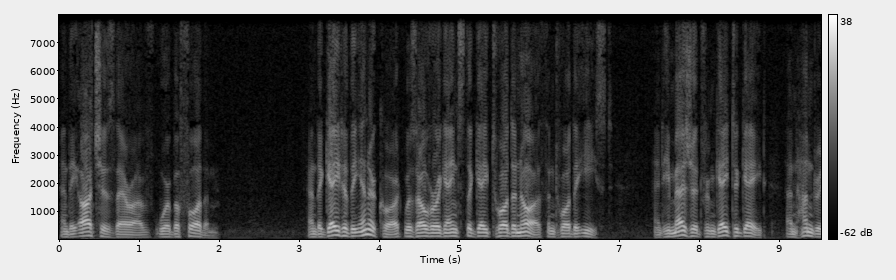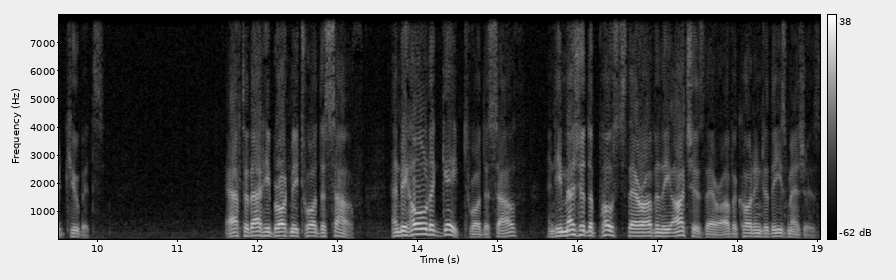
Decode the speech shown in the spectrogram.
and the arches thereof were before them. And the gate of the inner court was over against the gate toward the north and toward the east. And he measured from gate to gate an hundred cubits. After that he brought me toward the south, and behold a gate toward the south, and he measured the posts thereof and the arches thereof according to these measures.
